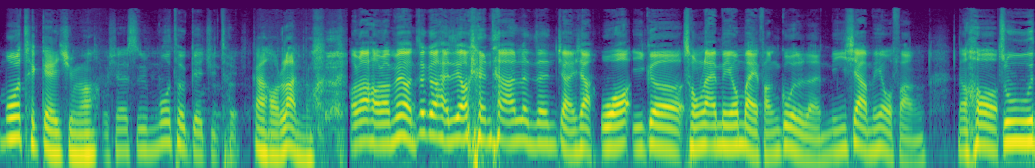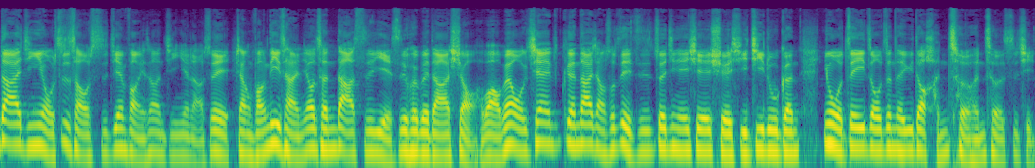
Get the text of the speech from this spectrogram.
Mortgage 吗？我现在是 Mortgage 特，干好烂哦！好了好了，没有这个还是要跟大家认真讲一下。我一个从来没有买房过的人，名下没有房，然后租屋大概已经有至少十间房以上的经验了，所以讲房地产要称大师也是会被大家笑，好不好？没有，我现在跟大家讲说，这也只是最近的一些学习记录，跟因为我这一周真的遇到很扯很扯的事情，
